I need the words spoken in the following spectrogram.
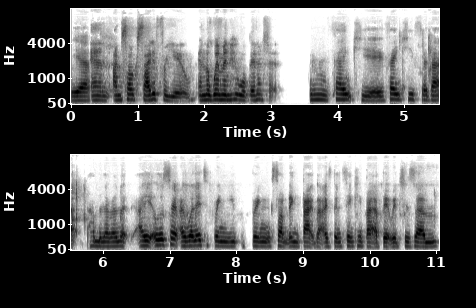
Yeah. and i'm so excited for you and the women who will benefit Mm, thank you, thank you for that, Pamela. And I also I wanted to bring you bring something back that I've been thinking about a bit, which is um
